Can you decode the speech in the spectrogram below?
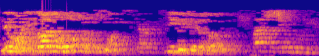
Немає. За одноголосно 16. Слідуюче питання. Перше що за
